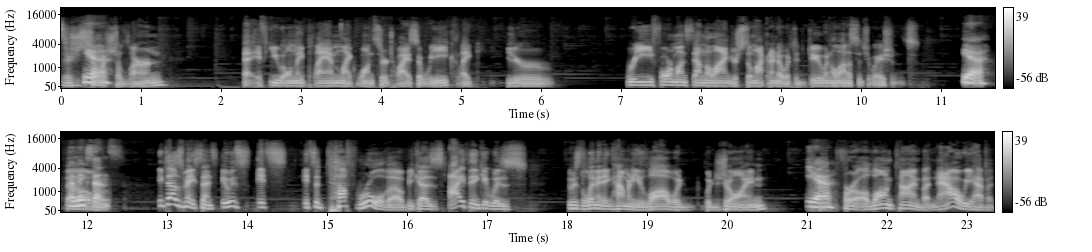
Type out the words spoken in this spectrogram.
There's just Yeah. so much to learn that if you only play him like once or twice a week, like you're three, four months down the line, you're still not going to know what to do in a lot of situations. Yeah, that makes sense. It does make sense. It was, it's, it's a tough rule though, because I think it was, it was limiting how many law would, would join uh, Yeah. for a long time. But now we have a,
